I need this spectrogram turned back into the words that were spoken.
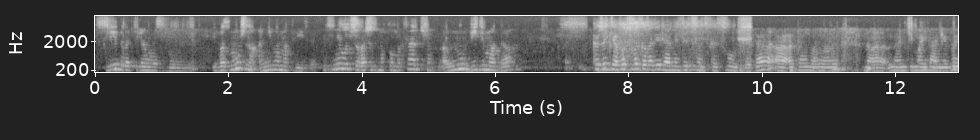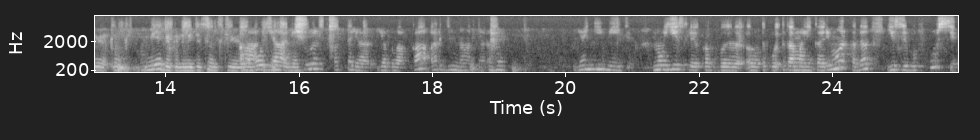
следователям СБУ, и, возможно, они вам ответят. То есть не лучше ваших знакомых знают, чем вы. А, Ну, видимо, да. Скажите, а вот вы говорили о медицинской службе, да, о, о том, э, на, на антимайдане. Вы ну, медик или медицинский А, работник? я или- еще раз повторяю, я была координатором. Я не медик. Но если как бы э, такой, такая маленькая ремарка, да, если вы в курсе,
